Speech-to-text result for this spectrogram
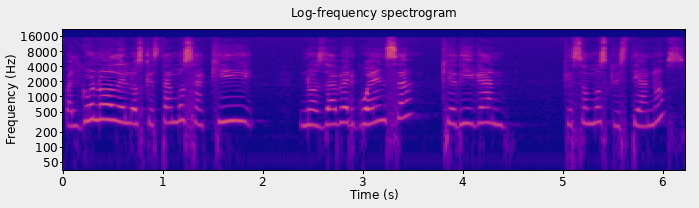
¿Alguno de los que estamos aquí nos da vergüenza que digan que somos cristianos?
